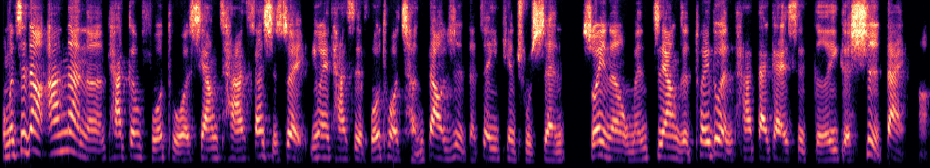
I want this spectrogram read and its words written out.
我们知道阿难呢，他跟佛陀相差三十岁，因为他是佛陀成道日的这一天出生，所以呢，我们这样子推论，他大概是隔一个世代啊。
